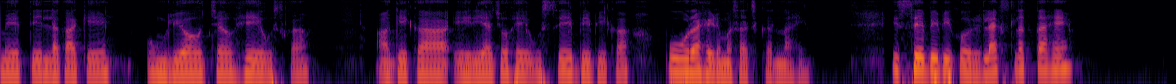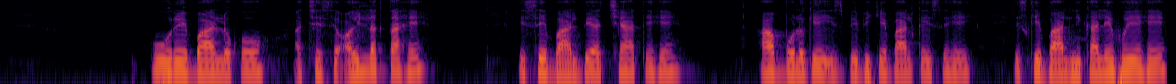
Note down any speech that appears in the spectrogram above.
में तेल लगा के उंगलियों जो है उसका, आगे का एरिया जो है उससे बेबी का पूरा हेड मसाज करना है। इससे बेबी को रिलैक्स लगता है। पूरे बालों को अच्छे से ऑयल लगता है। इससे बाल भी अच्छे आते हैं। आप बोलोगे, इस बेबी के बाल कैसे है? इसके बाल निकाले हुए हैं।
